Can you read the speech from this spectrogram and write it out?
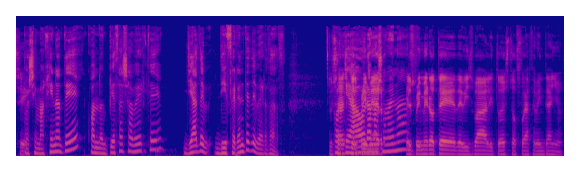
Sí. Pues imagínate cuando empiezas a verte ya de- diferente de verdad. ¿Tú sabes porque que el ahora primer, más o menos- el primer OT de Bisbal y todo esto fue hace 20 años?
